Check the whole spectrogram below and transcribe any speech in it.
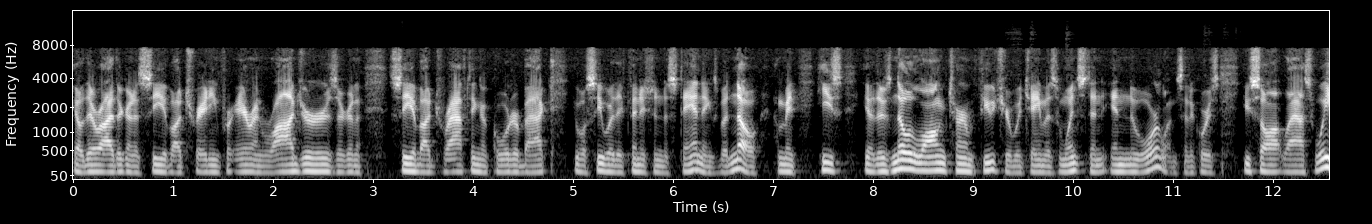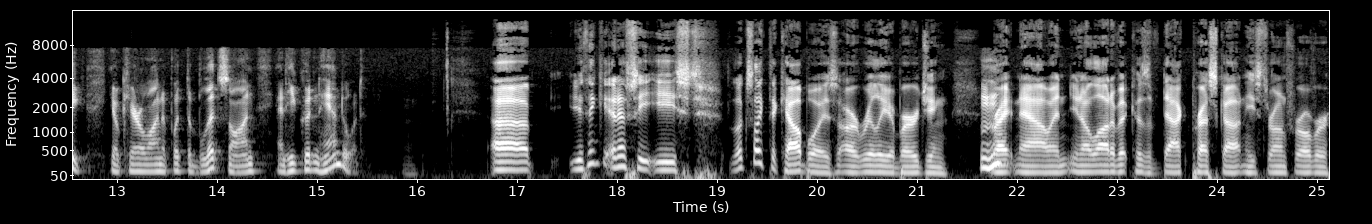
you know they're either going to see about trading for Aaron Rodgers, they're going to see about drafting a quarterback. You will see where they finish in the standings. But no, I mean, he's you know there's no long-term future with Jameis Winston in New Orleans. And of course, you saw it last week. You know, Carolina put the blitz on and he couldn't handle it. Uh, you think NFC East looks like the Cowboys are really emerging Mhm. right now, and you know a lot of it because of Dak Prescott, and he's thrown for over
